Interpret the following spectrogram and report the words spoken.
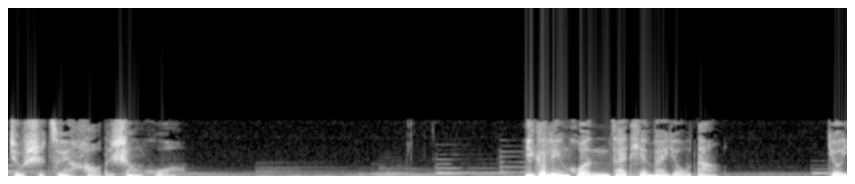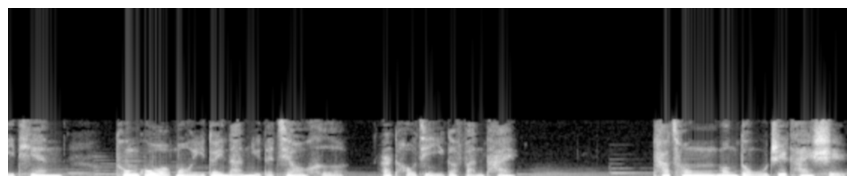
就是最好的生活。一个灵魂在天外游荡。有一天，通过某一对男女的交合而投进一个凡胎。他从懵懂无知开始，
